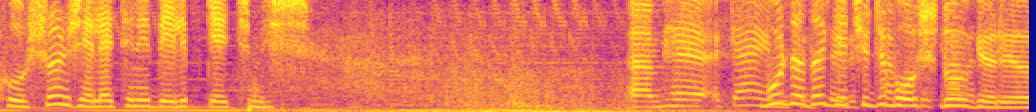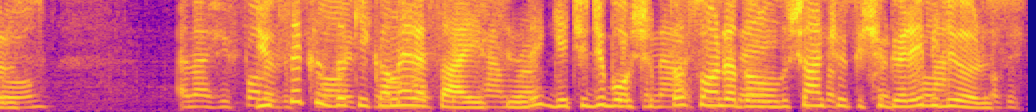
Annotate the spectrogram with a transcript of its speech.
Kurşun jelatini delip geçmiş. Burada da geçici boşluğu görüyoruz. Yüksek hızdaki kamera sayesinde geçici boşlukta sonradan oluşan çöküşü görebiliyoruz.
